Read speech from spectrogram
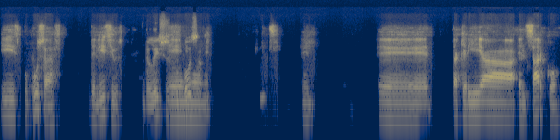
is pupusas, delicious. delicious And, pupusas. eh, eh, taquería El Zarco.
